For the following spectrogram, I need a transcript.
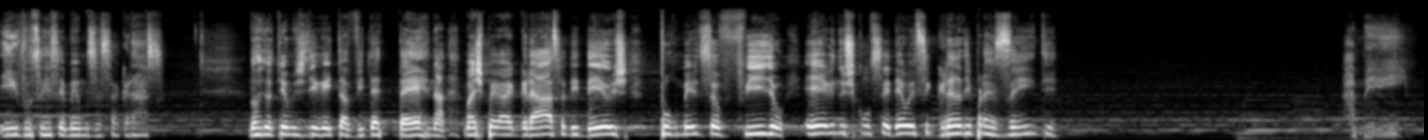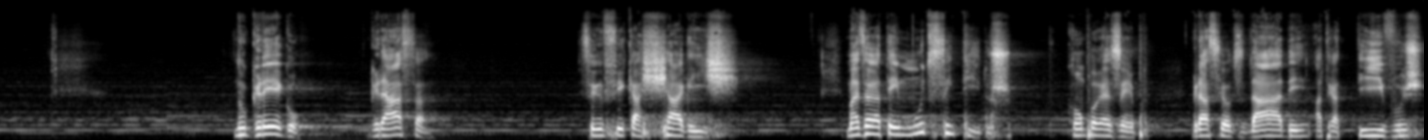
Eu e você recebemos essa graça. Nós não tínhamos direito à vida eterna, mas pela graça de Deus, por meio do seu Filho, Ele nos concedeu esse grande presente. Amém. No grego, graça significa charis mas ela tem muitos sentidos, como por exemplo, graciosidade, atrativos,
